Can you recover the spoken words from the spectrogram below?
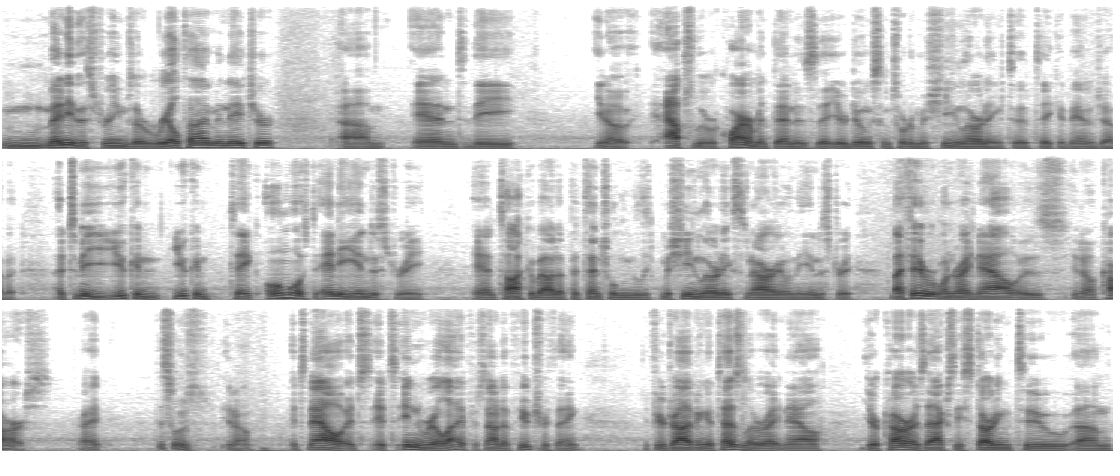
many of the streams are real time in nature, um, and the, you know, absolute requirement then is that you're doing some sort of machine learning to take advantage of it. Uh, to me, you can, you can take almost any industry and talk about a potential machine learning scenario in the industry. My favorite one right now is, you know, cars, right? This was, you know, it's now, it's, it's in real life, it's not a future thing. If you're driving a Tesla right now, your car is actually starting to, um,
